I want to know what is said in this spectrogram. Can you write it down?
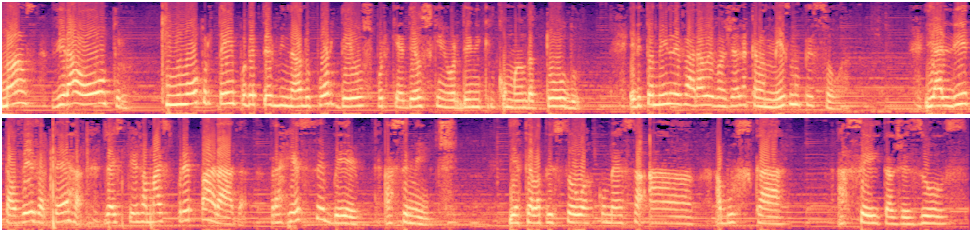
mas virá outro que num outro tempo determinado por Deus, porque é Deus quem ordena e quem comanda tudo, ele também levará o evangelho àquela mesma pessoa. E ali talvez a terra já esteja mais preparada para receber a semente. E aquela pessoa começa a, a buscar, aceita Jesus.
